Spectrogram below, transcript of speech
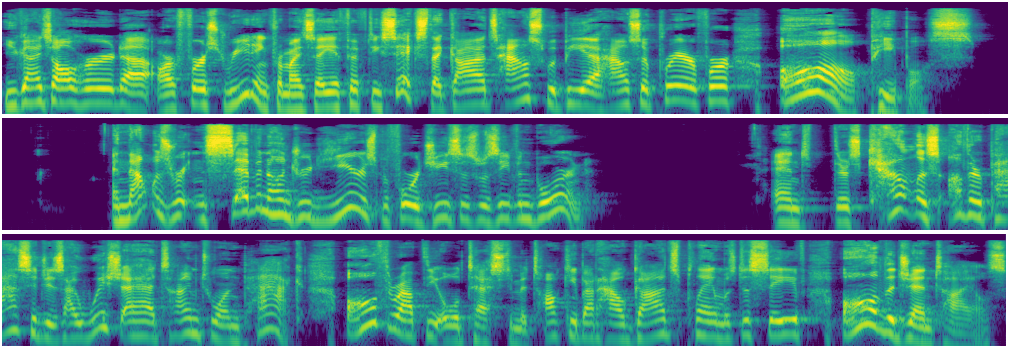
you guys all heard uh, our first reading from Isaiah 56 that God's house would be a house of prayer for all peoples. And that was written 700 years before Jesus was even born. And there's countless other passages I wish I had time to unpack all throughout the Old Testament talking about how God's plan was to save all the Gentiles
